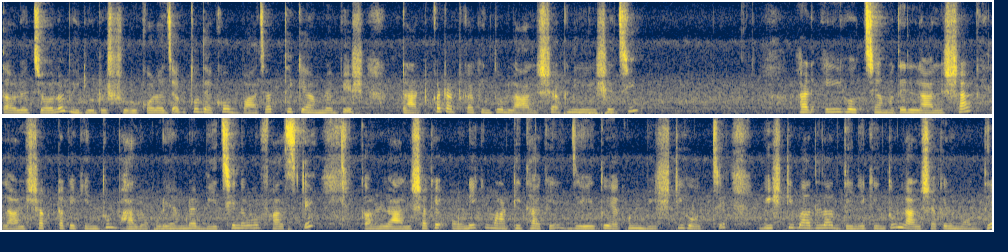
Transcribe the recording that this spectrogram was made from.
তাহলে চলো ভিডিওটা শুরু করা যাক। তো দেখো, বাজার থেকে আমরা বেশ টাটকা টাটকা কিন্তু লাল শাক নিয়ে এসেছি। আর এই হচ্ছে আমাদের লাল শাক। লাল শাকটাকে কিন্তু ভালো করে আমরা বেছে নেব ফার্স্টে কারণ লাল শাকে অনেক মাটি থাকে, যেহেতু এখন বৃষ্টি হচ্ছে। বৃষ্টি বাদলার দিনে কিন্তু লাল শাকের মধ্যে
